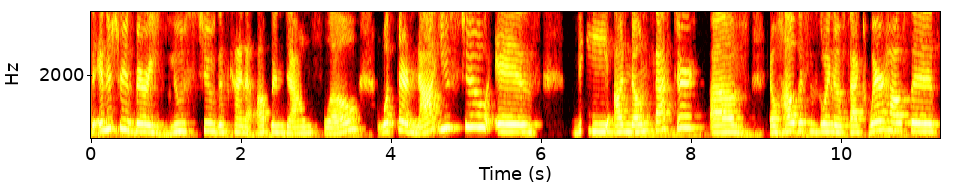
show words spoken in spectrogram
the industry is very used to this kind of up and down flow. What they're not used to is the unknown factor of you know how this is going to affect warehouses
